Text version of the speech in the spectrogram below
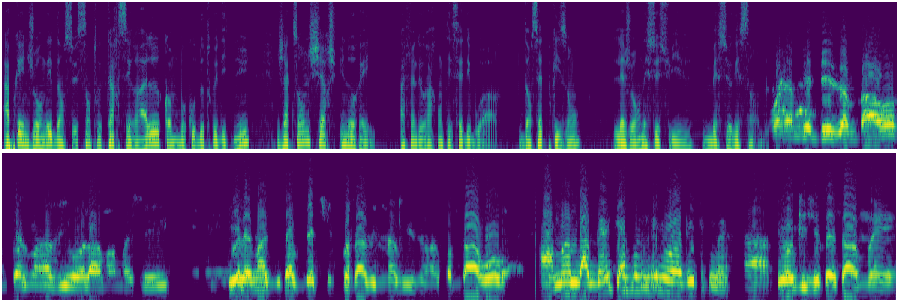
Après une journée dans ce centre carcéral, comme beaucoup d'autres détenus, Jackson cherche une oreille afin de raconter ses déboires. Dans cette prison, les journées se suivent mais se ressemblent. M'a dit que 28 fois dans la prison, comme ça, wow. Ah, moi, je suis bien pour me venir petit moi. Ah, je suis obligé de faire ça, mais.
